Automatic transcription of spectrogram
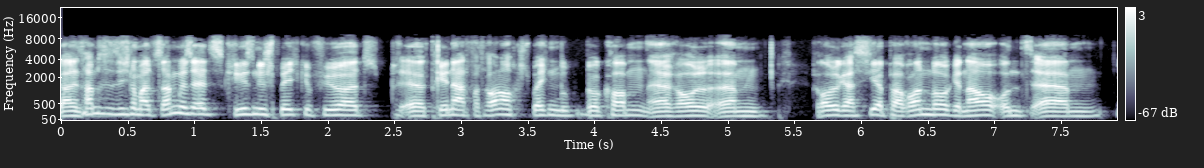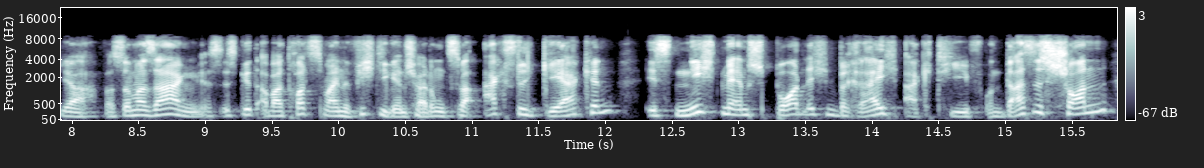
Ja, jetzt haben sie sich nochmal zusammengesetzt, Krisengespräch geführt, äh, Trainer hat Vertrauen auch Gesprächen be bekommen, äh, Raul, ähm, Raul Garcia Parondo, genau. Und ähm, ja, was soll man sagen? Es, es gibt aber trotzdem eine wichtige Entscheidung. Und zwar Axel Gerken ist nicht mehr im sportlichen Bereich aktiv. Und das ist schon,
